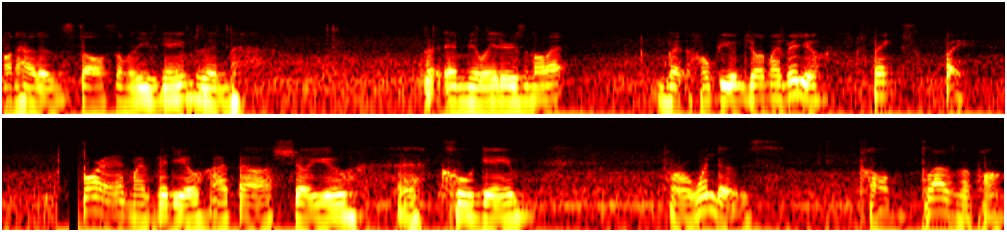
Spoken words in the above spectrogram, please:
on how to install some of these games and the emulators and all that. But hope you enjoyed my video. Thanks. Bye. Before I end my video, I thought I'll show you a cool game for Windows called Plasma Pong.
